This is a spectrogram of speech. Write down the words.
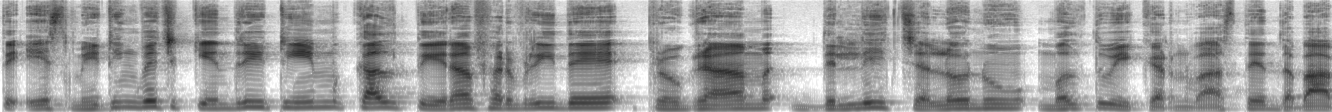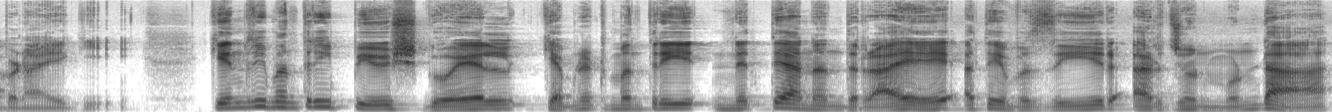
ਤੇ ਇਸ ਮੀਟਿੰਗ ਵਿੱਚ ਕੇਂਦਰੀ ਟੀਮ ਕੱਲ 13 ਫਰਵਰੀ ਦੇ ਪ੍ਰੋਗਰਾਮ ਦਿੱਲੀ ਚੱਲੋ ਨੂੰ ਮੁਲਤਵੀ ਕਰਨ ਵਾਸਤੇ ਦਬਾਅ ਬਣਾਏਗੀ। ਕੇਂਦਰੀ ਮੰਤਰੀ ਪਿਊਸ਼ ਗੋਇਲ, ਕੈਬਨਿਟ ਮੰਤਰੀ ਨਿਤਿਆਨੰਦ ਰਾਏ ਅਤੇ ਵਜ਼ੀਰ ਅਰਜੁਨ ਮੁੰਡਾ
